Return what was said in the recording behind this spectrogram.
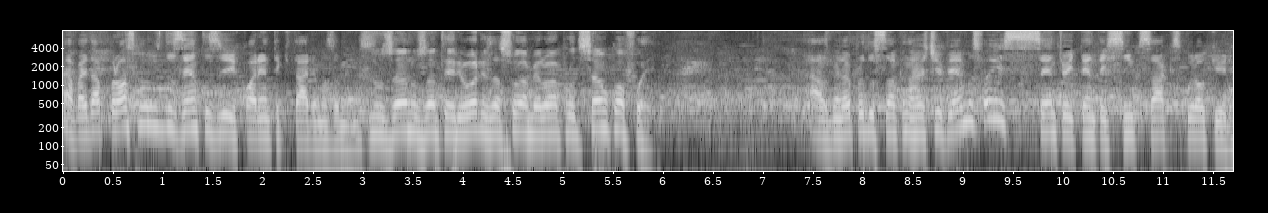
É, vai dar próximo uns 240 hectares, mais ou menos. Nos anos anteriores, a sua melhor produção qual foi? A melhor produção que nós já tivemos foi 185 sacos por alqueire.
